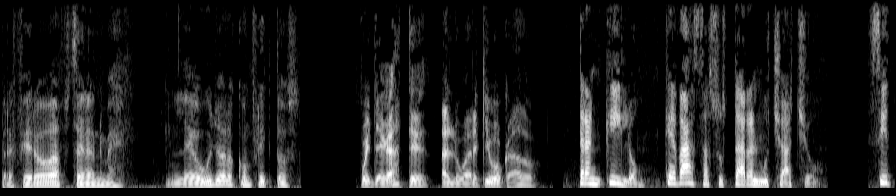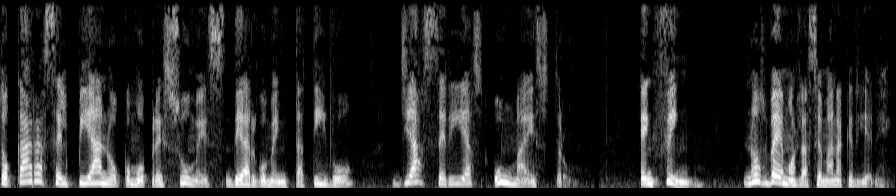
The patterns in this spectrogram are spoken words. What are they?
Prefiero abstenerme. Le huyo a los conflictos. Pues llegaste al lugar equivocado. Tranquilo, que vas a asustar al muchacho. Si tocaras el piano como presumes de argumentativo, ya serías un maestro. En fin, nos vemos la semana que viene.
